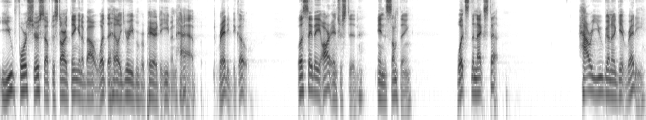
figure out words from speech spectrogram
you force yourself to start thinking about what the hell you're even prepared to even have ready to go. Let's say they are interested in something. What's the next step? How are you going to get ready?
